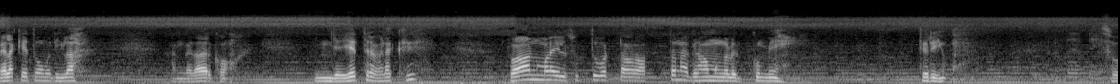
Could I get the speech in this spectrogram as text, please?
விளக்கேற்றுவோம் பார்த்தீங்களா? அங்கே தான் இருக்கோம். இங்கே ஏற்றுற விளக்கு வான்மலையில் சுற்று வட்டார அத்தனை கிராமங்களுக்குமே தெரியும். ஸோ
